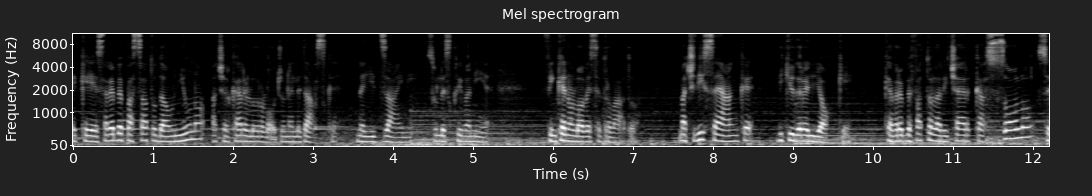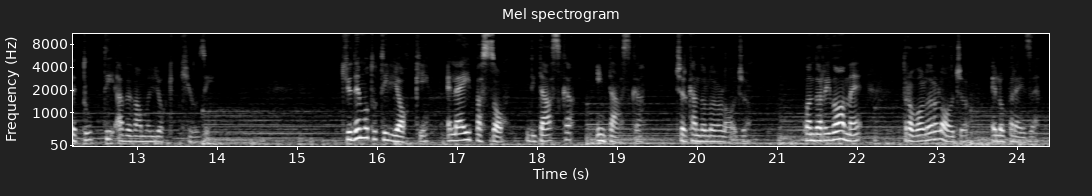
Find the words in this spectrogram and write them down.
e che sarebbe passato da ognuno a cercare l'orologio nelle tasche, negli zaini, sulle scrivanie, finché non lo avesse trovato ma ci disse anche di chiudere gli occhi, che avrebbe fatto la ricerca solo se tutti avevamo gli occhi chiusi. Chiudemmo tutti gli occhi e lei passò di tasca in tasca, cercando l'orologio. Quando arrivò a me, trovò l'orologio e lo prese.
